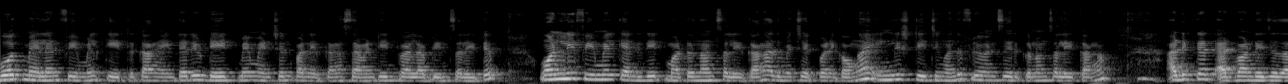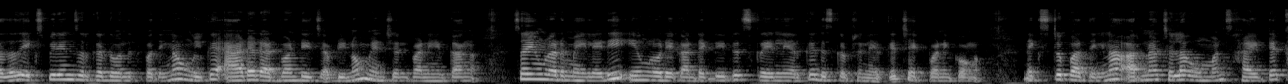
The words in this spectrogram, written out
போத் மேல் அண்ட் ஃபீமேல் கேட்டிருக்காங்க. இன்டர்வியூ டேட்மே மென்ஷன் பண்ணியிருக்காங்க செவன்டீன் டுவெல் அப்படின்னு சொல்லிட்டு. ஒன்லி ஃபீமேல் கேண்டிடேட் மட்டும்தான் சொல்லியிருக்காங்க. அதுமாரி செக் பண்ணிக்கோங்க. இங்கிலீஷ் டீச்சிங் வந்து ஃப்ளூயன்சி இருக்கணும்னு சொல்லியிருக்காங்க. அடிக்டட் அட்வான்டேஜஸ் அதாவது எக்ஸ்பீரியன்ஸ் இருக்கிறது வந்துட்டு பார்த்திங்கன்னா உங்களுக்கு ஆடட் அட்வான்டேஜ் அப்படின்னும் மென்ஷன் பண்ணியிருக்காங்க. ஸோ இவங்களோட மெயில் ஐடி இவங்களுடைய கான்டாக்ட் டீட்டெயில்ஸ் ஸ்க்ரீன்லேயும் இருக்குது டிஸ்கிரிப்ஷன்லேயும் இருக்குது செக் பண்ணிக்கோங்க. நெக்ஸ்ட்டு பார்த்தீங்கன்னா Arunachala women's hi tech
